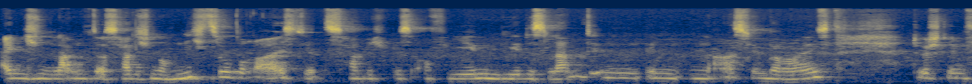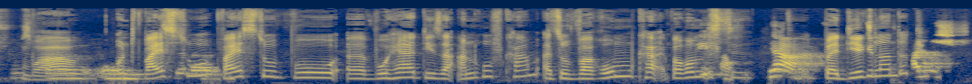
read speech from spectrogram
eigentlich ein Land, das hatte ich noch nicht so bereist. Jetzt habe ich bis auf jeden, jedes Land in, in, in Asien bereist durch den Fußball. Wow. Und, und weißt du, äh, weißt du, wo, äh, woher dieser Anruf kam? Also warum, warum ist sie ja, bei dir gelandet? Kann ich,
